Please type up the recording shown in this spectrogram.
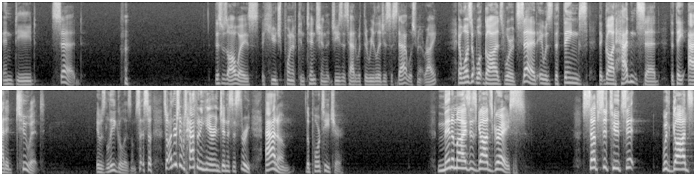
indeed said? this was always a huge point of contention that Jesus had with the religious establishment, right? It wasn't what God's word said, it was the things that God hadn't said that they added to it. It was legalism. So, so, so understand what's happening here in Genesis 3. Adam, the poor teacher, minimizes God's grace, substitutes it with God's,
